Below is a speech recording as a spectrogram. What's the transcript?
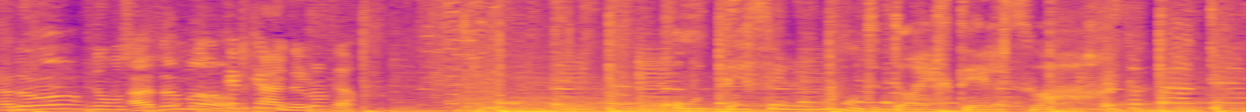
À demain. Nous on se À retrouve demain. dans quelques À minutes. demain. On défait le monde dans RTL Soir. It's about damn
